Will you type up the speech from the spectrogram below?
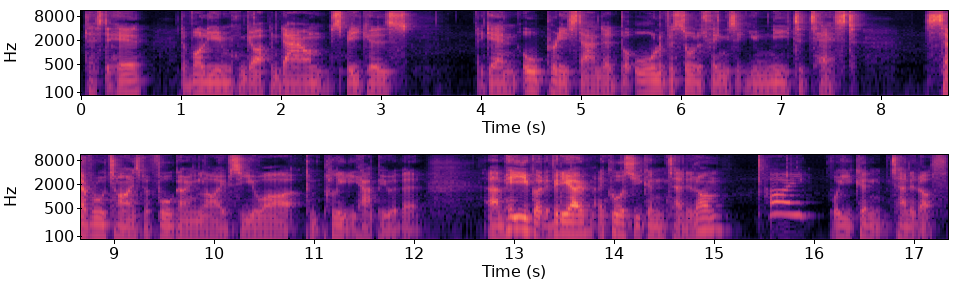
test it here. The volume can go up and down, speakers, again, all pretty standard, but all of the sort of things that you need to test several times before going live so you are completely happy with it. Um, here you've got the video, and of course you can turn it on, hi, or you can turn it off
